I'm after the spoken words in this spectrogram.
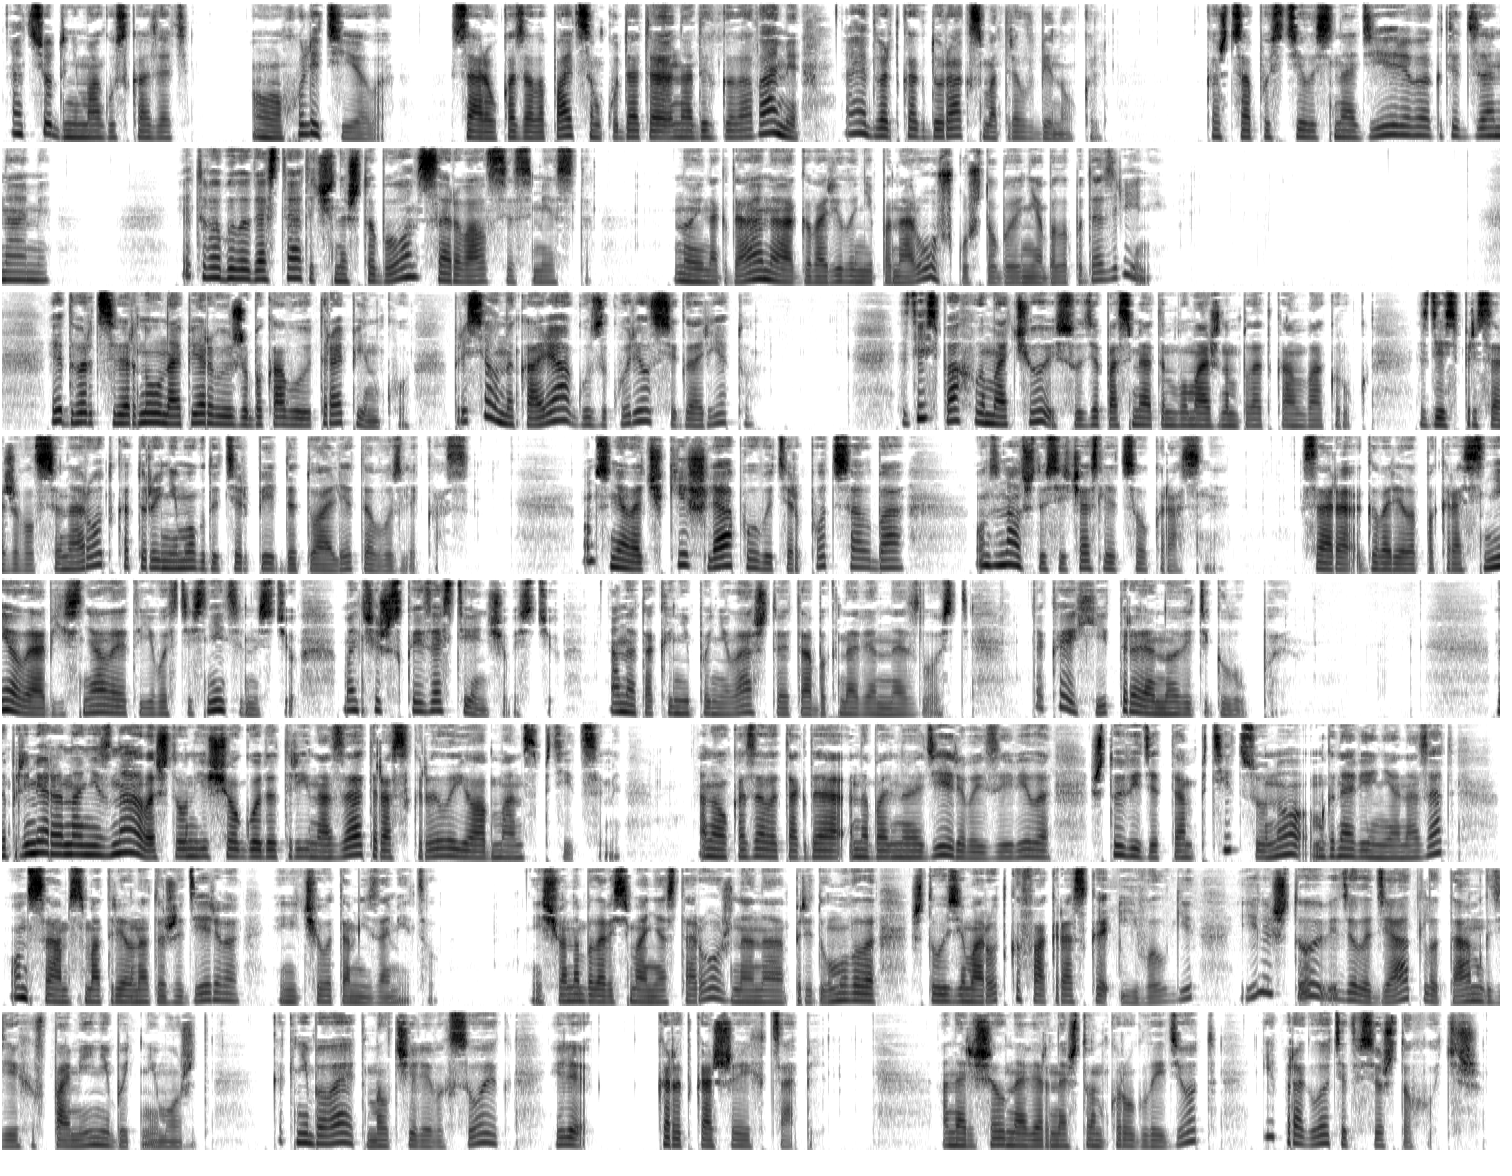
Отсюда не могу сказать. Ох, улетела. Сара указала пальцем куда-то над их головами, а Эдвард как дурак смотрел в бинокль. Кажется, опустилась на дерево где-то за нами. Этого было достаточно, чтобы он сорвался с места. Но иногда она говорила не понарошку, чтобы не было подозрений. Эдвард свернул на первую же боковую тропинку, присел на корягу, закурил сигарету. Здесь пахло мочой, судя по смятым бумажным платкам вокруг. Здесь присаживался народ, который не мог дотерпеть до туалета возле кассы. Он снял очки, шляпу, вытер пот со лба. Он знал, что сейчас лицо красное. Сара говорила покраснела и объясняла это его стеснительностью, мальчишеской застенчивостью. Она так и не поняла, что это обыкновенная злость. Такая хитрая, но ведь глупая. Например, она не знала, что он еще года три назад раскрыл ее обман с птицами. Она указала тогда на больное дерево и заявила, что видит там птицу, но мгновение назад он сам смотрел на то же дерево и ничего там не заметил. Еще она была весьма неосторожна, она придумывала, что у зимородков окраска иволги, или что видела дятла там, где их и в помине быть не может, как не бывает молчаливых соек или короткошеих цапель. Она решила, наверное, что он круглый идиот и проглотит все, что хочешь.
